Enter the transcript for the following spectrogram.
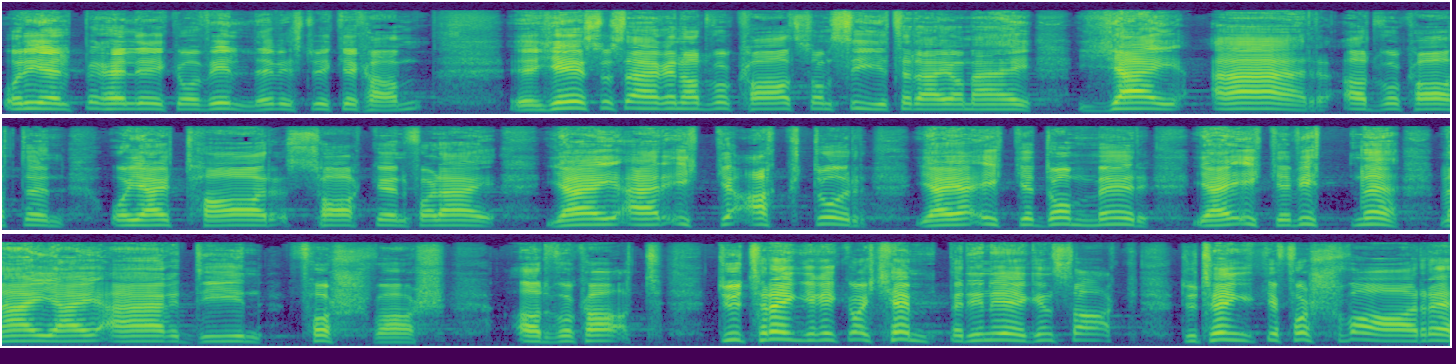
og det hjelper heller ikke å ville hvis du ikke kan. Eh, Jesus er en advokat som sier til deg og meg, 'Jeg er advokaten, og jeg tar saken for deg.' 'Jeg er ikke aktor, jeg er ikke dommer, jeg er ikke vitne.' Nei, jeg er din forsvarsadvokat. Du trenger ikke å kjempe din egen sak. Du trenger ikke forsvare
